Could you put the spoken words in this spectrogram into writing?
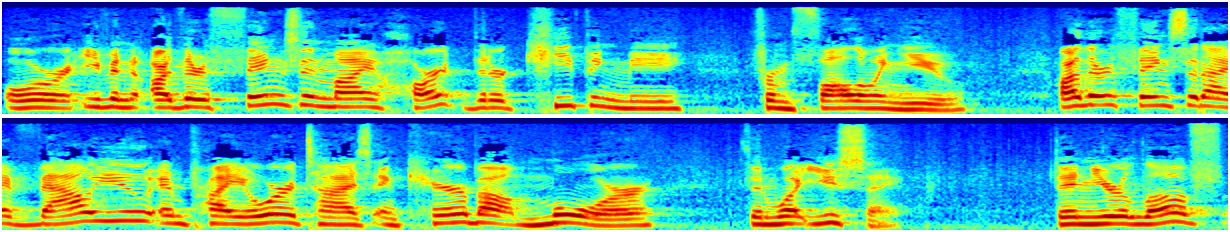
Or even, are there things in my heart that are keeping me from following you? Are there things that I value and prioritize and care about more than what you say, than your love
